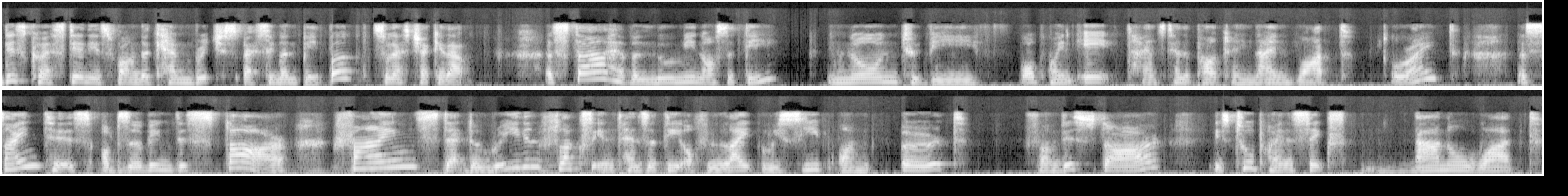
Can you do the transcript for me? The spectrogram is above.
This question is from the Cambridge specimen paper, so let's check it out. A star have a luminosity known to be 4.8 times 10 to the power 29 watt. All right. A scientist observing this star finds that the radiant flux intensity of light received on Earth from this star is 2.6 nanowatt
